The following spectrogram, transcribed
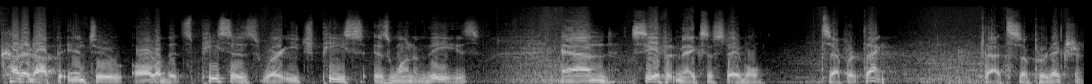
cut it up into all of its pieces, where each piece is one of these, and see if it makes a stable, separate thing. That's a prediction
